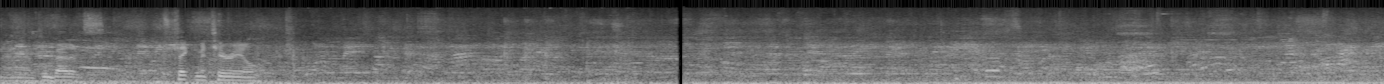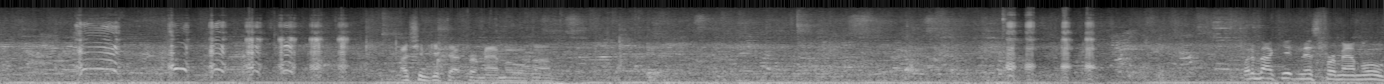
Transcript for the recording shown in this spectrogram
Nah, too bad it's thick material. Should get that for Mamu, huh? What about getting this for Mamu?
